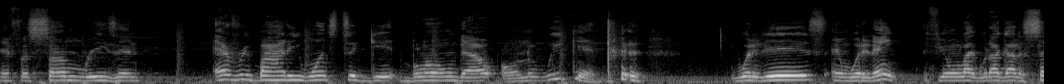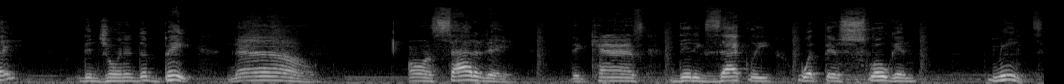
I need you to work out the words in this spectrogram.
And for some reason, everybody wants to get blown out on the weekend. what it is and what it ain't. If you don't like what I got to say, then join the debate. Now, on Saturday, the Cavs did exactly what their slogan means.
